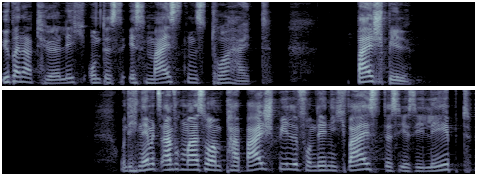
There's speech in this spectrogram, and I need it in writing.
übernatürlich und es ist meistens Torheit. Beispiel. Und ich nehme jetzt einfach mal so ein paar Beispiele, von denen ich weiß, dass ihr sie lebt.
